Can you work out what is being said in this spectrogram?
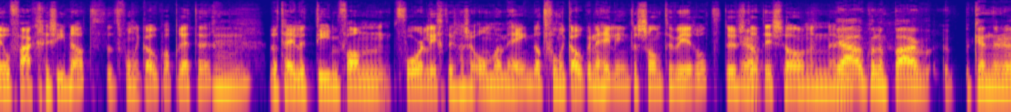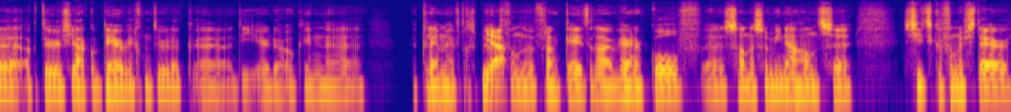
heel vaak gezien had. Dat vond ik ook wel prettig. Mhm. Dat hele team van voorlichters en zo om hem heen. Dat vond ik ook een hele interessante wereld. Dus Ja. dat is wel een... eh, Ja, ook wel een paar bekendere acteurs. Jacob Derwig natuurlijk. eh, die eerder ook in eh Klem heeft gespeeld. Ja. Van de Frank Ketelaar. Werner Kolf. Sanne Samina Hansen. Sietske van der Ster.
